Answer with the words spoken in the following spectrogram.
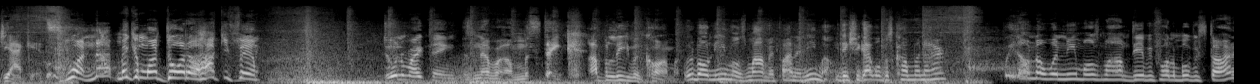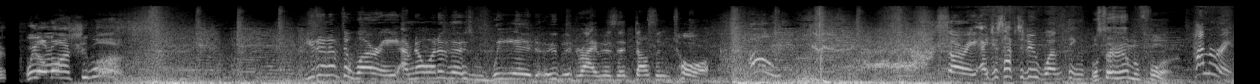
jackets. You are not making my daughter a hockey fan. Doing the right thing is never a mistake. I believe in karma. What about Nemo's mom and finding Nemo? You think she got what was coming to her? We don't don't know what Nemo's mom did before the movie started. We don't know how she was. You don't have to worry. I'm not one of those weird Uber drivers that doesn't talk. Oh! Sorry, I just have to do one thing. What's that hammer for? Hammering.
